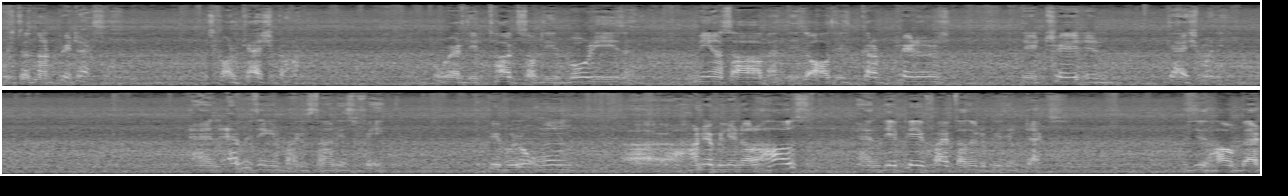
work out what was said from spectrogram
which does not pay taxes It's called cash economy, where the thugs of these Boris and Mia Saab and these all these corrupt traders they trade in cash money. And everything in Pakistan is fake. People own uh, a hundred million dollar house and they pay five thousand rupees in tax. This is how bad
